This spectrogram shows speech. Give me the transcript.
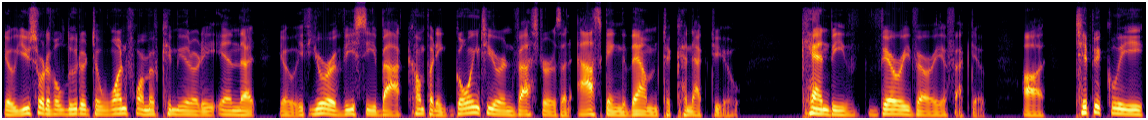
You know, you sort of alluded to one form of community in that, you know, if you're a VC backed company, going to your investors and asking them to connect you can be very, very effective. Uh, typically,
